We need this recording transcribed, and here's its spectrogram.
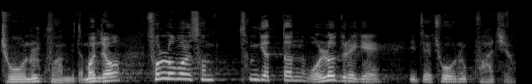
조언을 구합니다. 먼저 솔로몬을 섬겼던 원로들에게 이제 조언을 구하죠.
